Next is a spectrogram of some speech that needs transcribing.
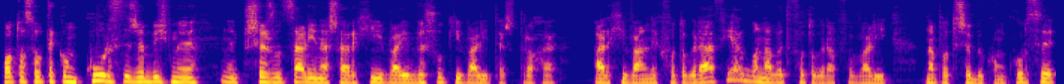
po to są te konkursy, żebyśmy przerzucali nasze archiwa i wyszukiwali też trochę archiwalnych fotografii, albo nawet fotografowali na potrzeby konkursy,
